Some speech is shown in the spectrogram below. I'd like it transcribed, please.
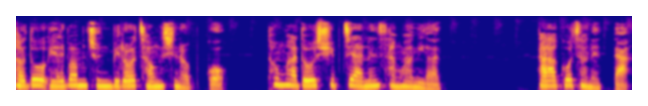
저도 앨범 준비로 정신없고 통화도 쉽지 않은 상황이었. 다고 전했다.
